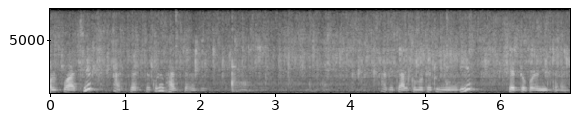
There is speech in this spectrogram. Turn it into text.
অল্প আছে, আস্তে আস্তে করে ভাজতে হবে। আগে চাল কুমড়োটা একটু নুন দিয়ে সেদ্ধ করে নিতে হয়।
